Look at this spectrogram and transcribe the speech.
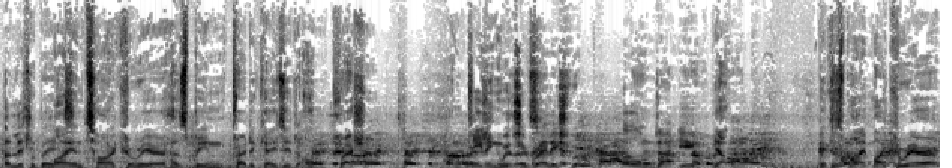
a little bit. My entire career has been predicated on pressure and dealing with which you relish on, don't you? Yeah. Because my, my career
